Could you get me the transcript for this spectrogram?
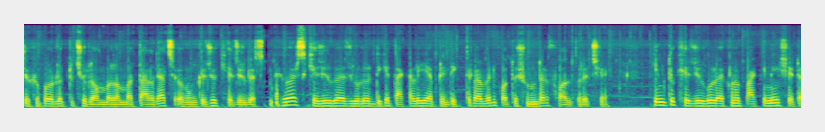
চোখে পড়ল কিছু লম্বা লম্বা তাল গাছ এবং কিছু খেজুর গাছ। ভিউয়ার্স খেজুর গাছগুলোর দিকে তাকালেই আপনি দেখতে পাবেন কত সুন্দর ফল ধরেছে। কিন্তু খেজুরগুলো এখনও পাকেনি সেটা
